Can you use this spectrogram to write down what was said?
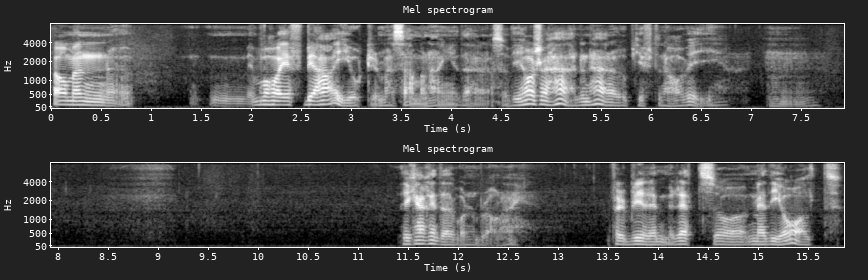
ja men, vad har FBI gjort i de här sammanhangen där? Alltså, vi har så här, den här uppgiften har vi. Mm. Det kanske inte hade varit något bra, nej. För det blir en rätt så medialt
